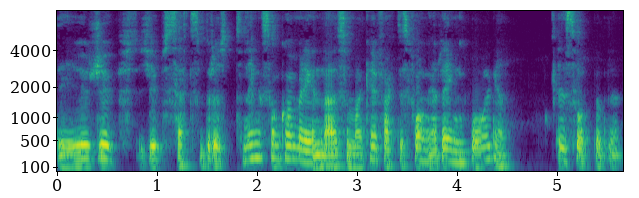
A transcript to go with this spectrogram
det är ju ljusets brytning som kommer in där så man kan ju faktiskt fånga regnbågen i såpbubblorna.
